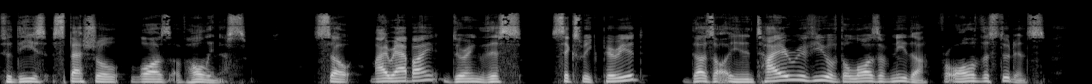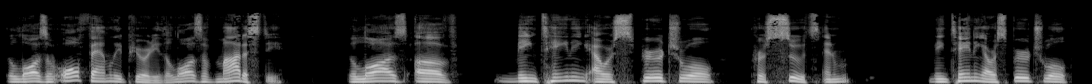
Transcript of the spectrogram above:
to these special laws of holiness. So my rabbi during this six week period does an entire review of the laws of Nida for all of the students, the laws of all family purity, the laws of modesty, the laws of maintaining our spiritual pursuits and maintaining our spiritual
